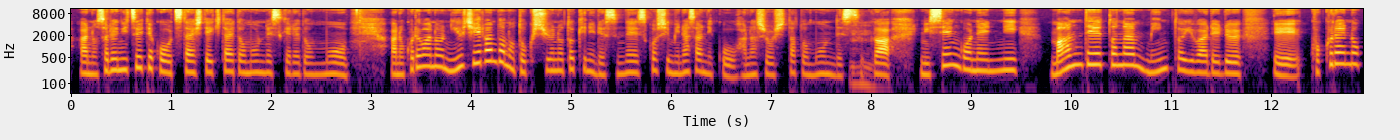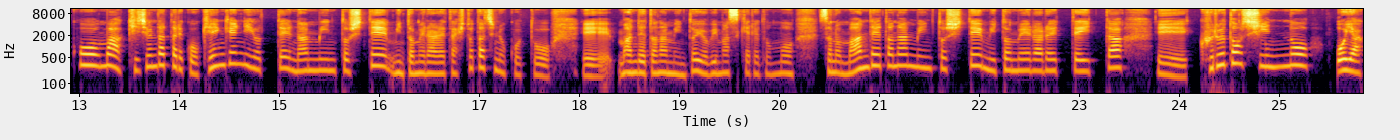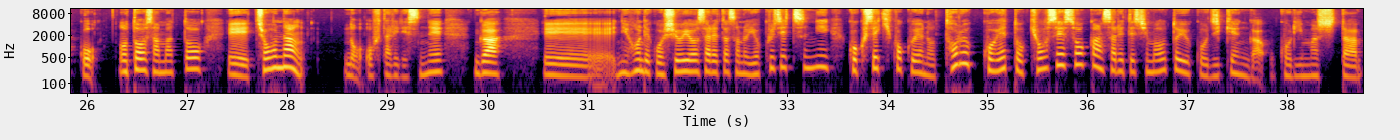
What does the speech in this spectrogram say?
あのそれについてこうお伝えしていきたいと思うんですけれどもあのこれはあのニュージーランドの特集の時にですね少し皆さんにこうお話をしたと思うんですが、2005年にマンデート難民と言われる、えー国連のこう、まあ、基準だったりこう権限によって難民として認められた人たちのことを、えーマンデート難民と呼びますけれどもそのマンデート難民として認められていた、えークルド人の親子お父様と、えー長男のお二人ですねが、えー日本でこう収容されたその翌日に国籍国へのトルコへと強制送還されてしまうというこう事件が起こりました。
